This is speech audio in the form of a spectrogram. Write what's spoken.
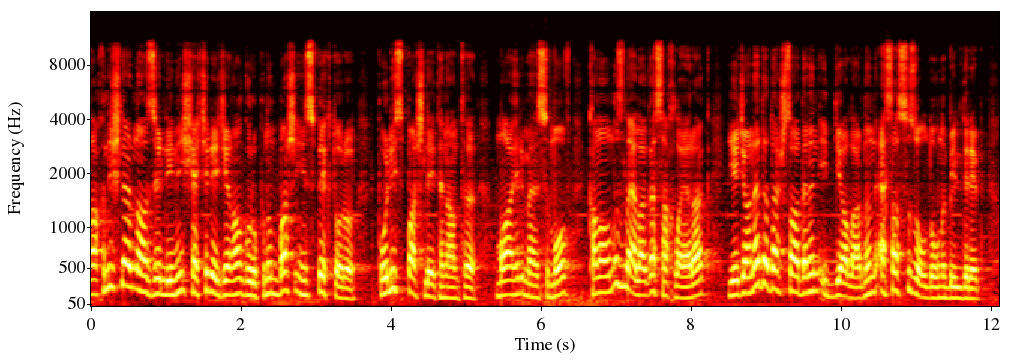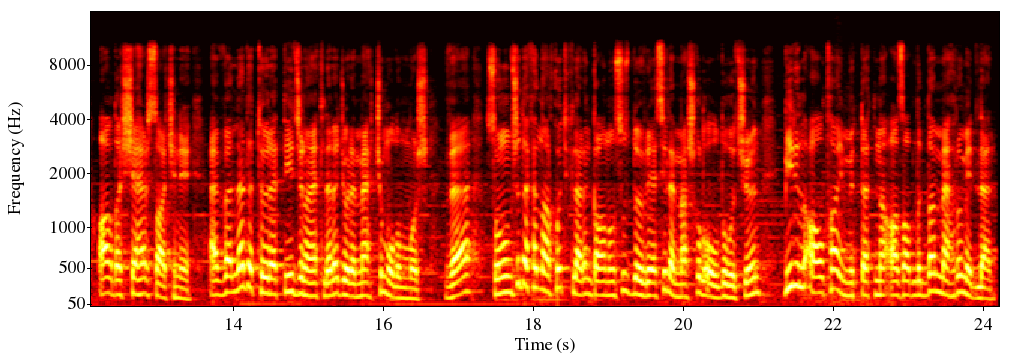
Daxili İşlər Nazirliyinin Şəki regional qrupunun baş inspektoru, polis baş leytenantı Mahir Mənsimov kanalımızla əlaqə saxlayaraq Yeganə Dadaşzadənin iddialarının əsassız olduğunu bildirib. Ağdaş şəhər sakini əvvəllər də törətdiyi cinayətlərə görə məhkum olunmuş və sonuncu dəfə narkotiklərin qanunsuz dövriyyəsi ilə məşğul olduğu üçün 1 il 6 ay müddətinə azadlıqdan məhrum edilən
